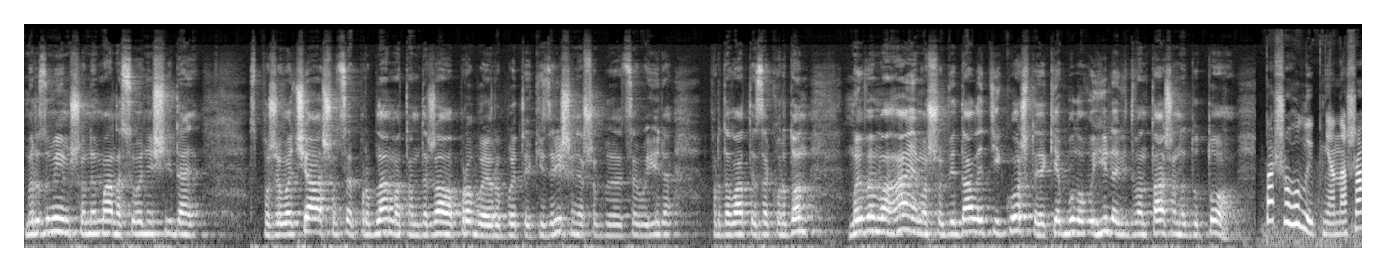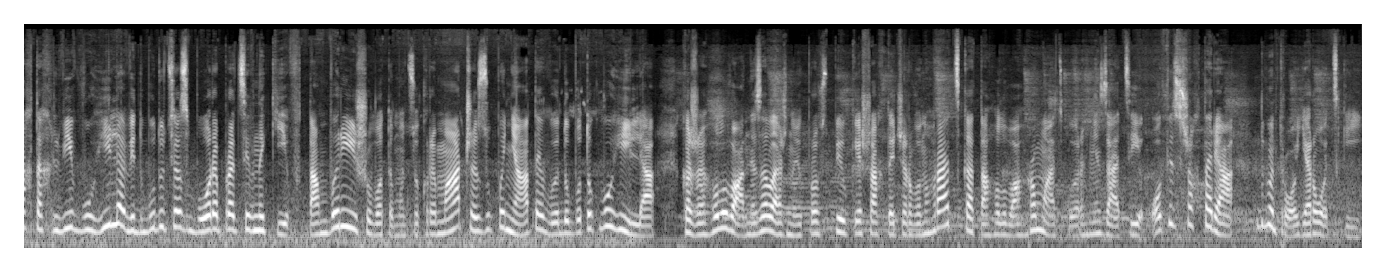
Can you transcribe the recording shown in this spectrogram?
Ми розуміємо, що нема на сьогоднішній день споживача, що це проблема. Там держава пробує робити якісь рішення, щоб це вугілля продавати за кордон. Ми вимагаємо, щоб віддали ті кошти, яке було вугілля відвантажено до того. 1 липня на шахтах Львів-Вугілля відбудуться збори працівників. Там вирішуватимуть, зокрема, чи зупиняти видобуток вугілля, каже голова незалежної профспілки шахти Червоноградська та голова громадської організації Офіс Шахтаря Дмитро Яроцький.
